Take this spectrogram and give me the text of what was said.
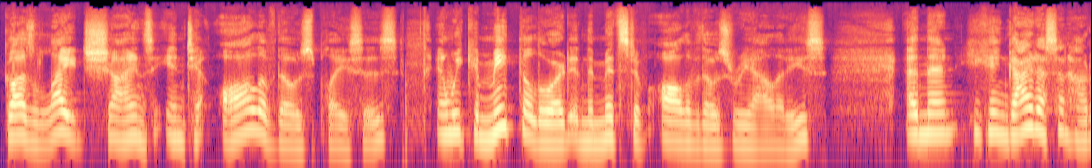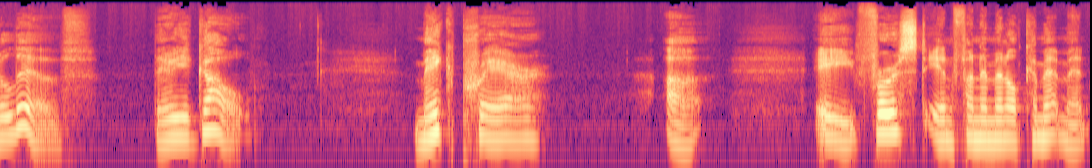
God's light shines into all of those places and we can meet the lord in the midst of all of those realities and then he can guide us on how to live. There you go make prayer uh, a first and fundamental commitment.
